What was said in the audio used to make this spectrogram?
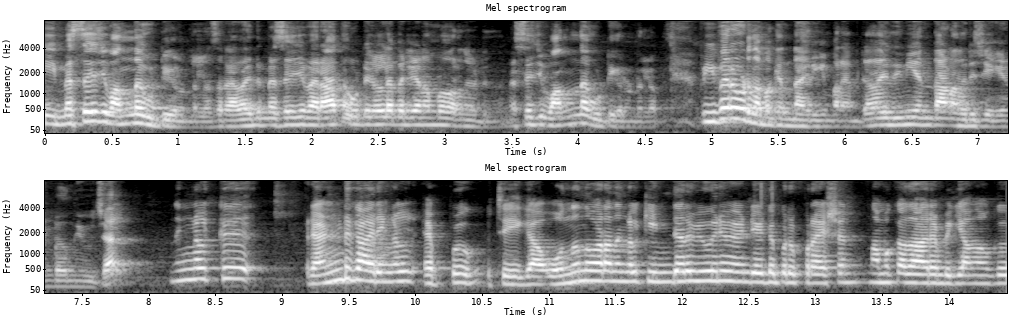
ഈ മെസ്സേജ് വന്ന കുട്ടികളുണ്ടല്ലോ സാർ അതായത് മെസ്സേജ് വരാത്ത കുട്ടികളുടെ പറ്റിയാണ് നമ്മൾ പറഞ്ഞുകൊണ്ടിരുന്നത് മെസ്സേജ് വന്ന കുട്ടികളുണ്ടല്ലോ. അപ്പൊ ഇവരോട് നമുക്ക് എന്തായിരിക്കും പറയാൻ പറ്റും അതായത് ഇനി എന്താണ് അവർ ചെയ്യേണ്ടതെന്ന് ചോദിച്ചാൽ നിങ്ങൾക്ക് രണ്ട് കാര്യങ്ങൾ എപ്പോഴും ചെയ്യുക. ഒന്നെന്ന് പറഞ്ഞാൽ നിങ്ങൾക്ക് ഇന്റർവ്യൂവിന് വേണ്ടിയിട്ട് പ്രിപ്പറേഷൻ നമുക്കത് ആരംഭിക്കാം. നമുക്ക്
